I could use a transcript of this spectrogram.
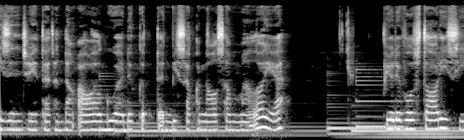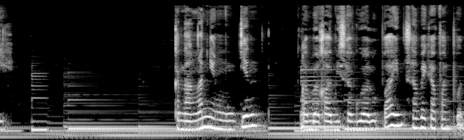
Izin cerita tentang awal gue deket dan bisa kenal sama lo ya. Beautiful story sih. Kenangan yang mungkin gak bakal bisa gue lupain sampai kapan pun.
